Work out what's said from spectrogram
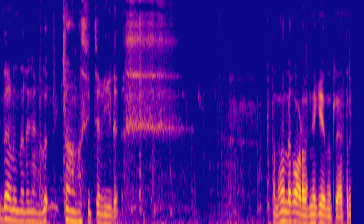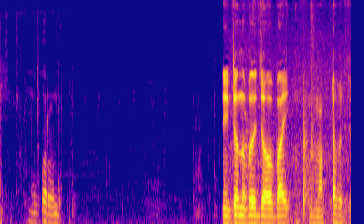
ഇതാണ് ഇന്നലെ ഞങ്ങൾ താമസിച്ച വീട്. അന്ന് നല്ല കോടമഞ്ഞൊക്കെ ആയിരുന്നു രാത്രി. കുറവുണ്ട്. നീറ്റ് വന്നപ്പോ ജോബായി. മുട്ട പിടിച്ചു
